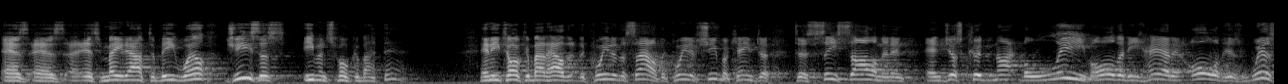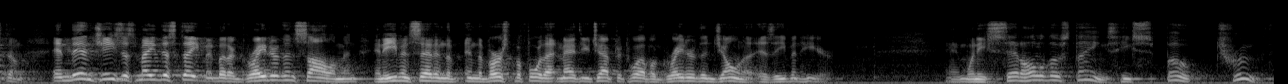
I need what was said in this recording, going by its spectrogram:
as, as it's made out to be? Well, Jesus even spoke about that. And he talked about how the queen of the south, the queen of Sheba, came to, to see Solomon and, and just could not believe all that he had and all of his wisdom. And then Jesus made this statement, but a greater than Solomon, and he even said in the, in the verse before that, Matthew chapter 12, a greater than Jonah is even here. And when he said all of those things, he spoke truth.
